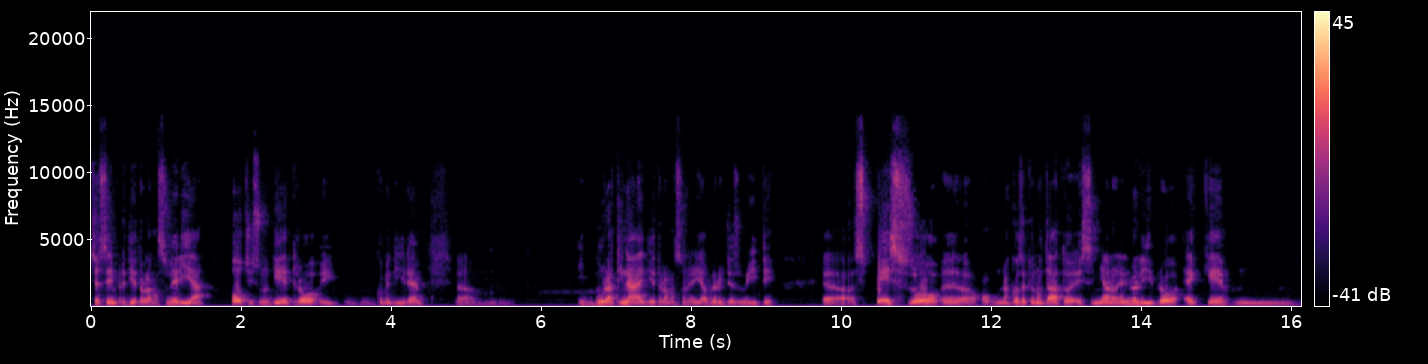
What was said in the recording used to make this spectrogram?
c'è sempre dietro la massoneria o ci sono dietro i, come dire, um, i buratinai dietro la massoneria, ovvero i gesuiti. Uh, spesso uh, una cosa che ho notato e segnalo nel mio libro è che mh,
